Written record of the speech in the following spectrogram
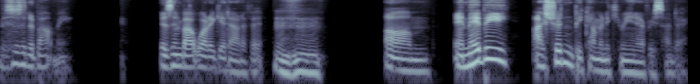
"This isn't about me. Isn't about what I get out of it." Mm-hmm. Um, and maybe I shouldn't be coming to communion every Sunday.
